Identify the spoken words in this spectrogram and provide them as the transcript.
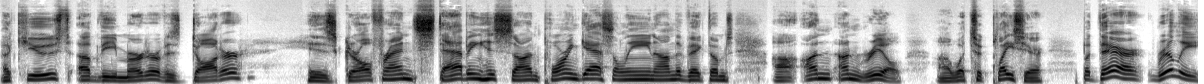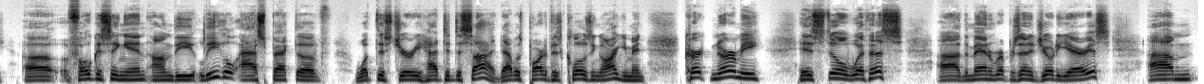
accused of the murder of his daughter, his girlfriend, stabbing his son, pouring gasoline on the victims. Uh, un, unreal uh, what took place here. but they're really uh, focusing in on the legal aspect of what this jury had to decide. That was part of his closing argument. Kirk Nurmi is still with us, uh, the man who represented Jodi Arias. Um,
